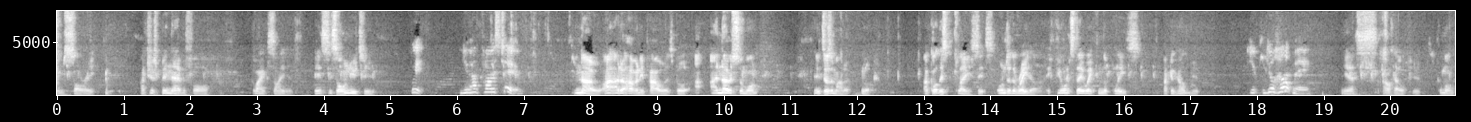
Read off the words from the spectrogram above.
I'm sorry. I've just been there before. Quite excited. It's, it's all new to you. Wait, you have powers too? No, I, I don't have any powers, but I, I know someone. It doesn't matter. Look, I've got this place. It's under the radar. If you want to stay away from the police, I can help you. you you'll help me. Yes, I'll help you. Come on.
